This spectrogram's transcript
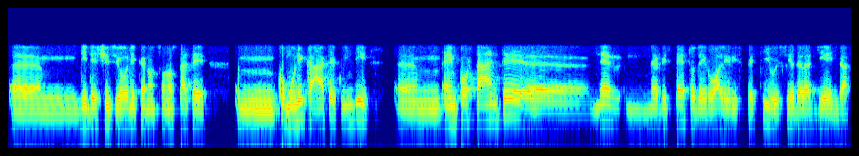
ehm, di decisioni che non sono state mh, comunicate, quindi ehm, è importante eh, nel, nel, rispetto dei ruoli rispettivi sia dell'azienda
